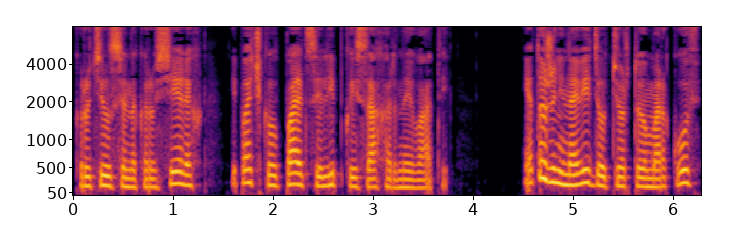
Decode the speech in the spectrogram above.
крутился на каруселях и пачкал пальцы липкой сахарной ватой. Я тоже ненавидел тертую морковь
